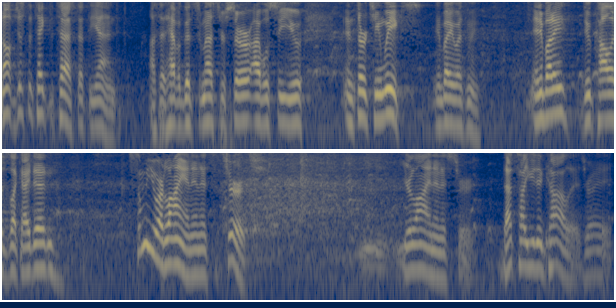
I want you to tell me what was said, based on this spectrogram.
No, just to take the test at the end. I said, Have a good semester, sir. I will see you in 13 weeks. Anybody with me? Anybody do college like I did? Some of you are lying and it's church. You're lying and it's church. That's how you did college, right?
